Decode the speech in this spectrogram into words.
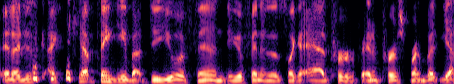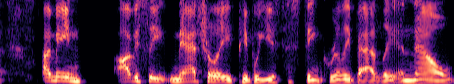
And i just i kept thinking about do you offend? Do you offend? And it was like an ad for antiperspirant but yeah i mean obviously naturally people used to stink really badly and now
